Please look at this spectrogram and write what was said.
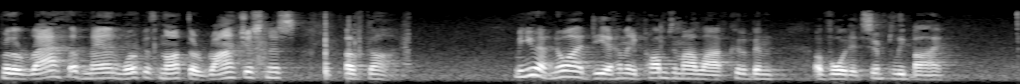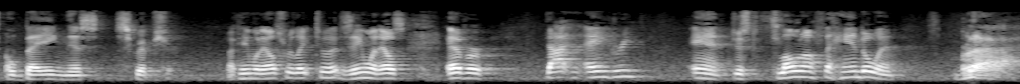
For the wrath of man worketh not the righteousness of God. I mean, you have no idea how many problems in my life could have been avoided simply by obeying this scripture. Like anyone else relate to it? Has anyone else ever gotten angry and just flown off the handle and blah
